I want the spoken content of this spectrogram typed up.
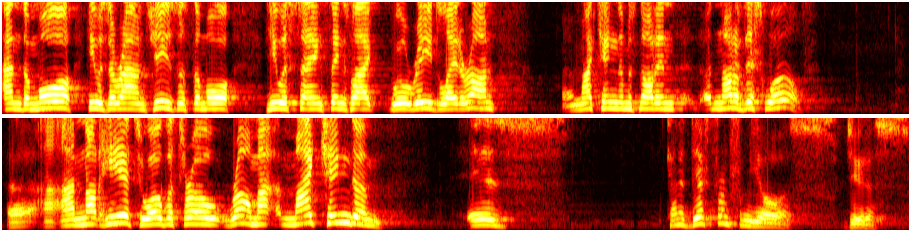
And the more he was around Jesus, the more he was saying things like, we'll read later on, my kingdom is not, in, not of this world. Uh, I'm not here to overthrow Rome. My, my kingdom is kind of different from yours, Judas.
